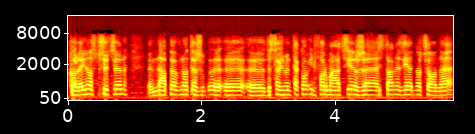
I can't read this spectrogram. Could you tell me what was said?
Kolejną z przyczyn na pewno też yy, yy, dostaliśmy taką informację, że Stany Zjednoczone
